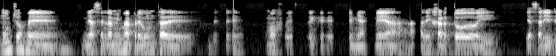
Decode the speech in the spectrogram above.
muchos me, hacen la misma pregunta de, cómo fue eso de que, me animé a, dejar todo y, a salir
